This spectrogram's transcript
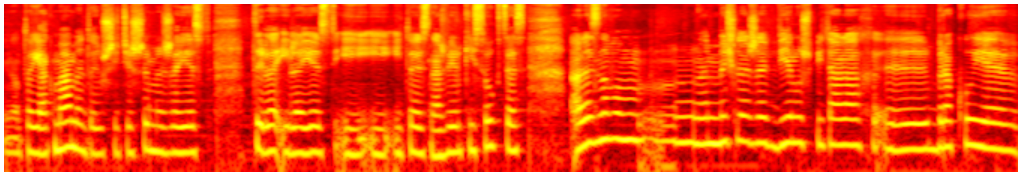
No to jak mamy, to już się cieszymy, że jest tyle, ile jest i, i, i to jest nasz wielki sukces. Ale znowu myślę, że w wielu szpitalach y, brakuje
